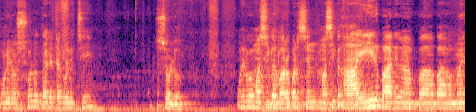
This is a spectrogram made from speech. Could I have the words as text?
পনেরো, ষোলো দাগেরটা করে দিচ্ছি ষোলো। পনেরো মাসিক আয় বারো পার্সেন্ট মাসিক আয়ের বা মানে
